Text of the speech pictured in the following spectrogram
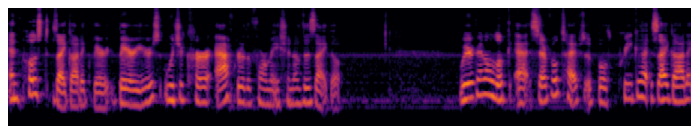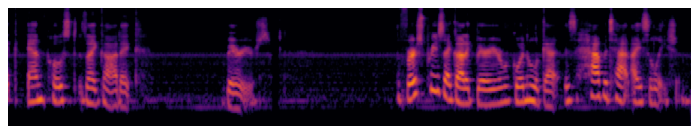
and post-zygotic bar- barriers, which occur after the formation of the zygote. We're going to look at several types of both pre-zygotic and post-zygotic barriers. The first pre-zygotic barrier we're going to look at is habitat isolation.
